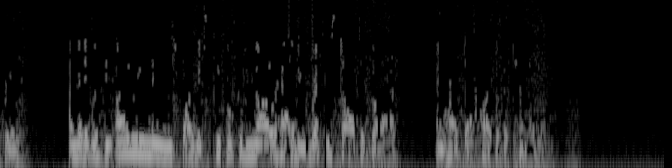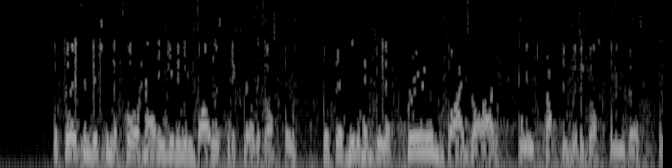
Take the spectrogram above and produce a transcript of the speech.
true and that it was the only means by which people could know how to be reconciled to God and have that hope of eternal life. The third conviction that Paul had in giving him boldness to declare the gospel was that he had been approved by God and entrusted with the gospel in verse 4.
